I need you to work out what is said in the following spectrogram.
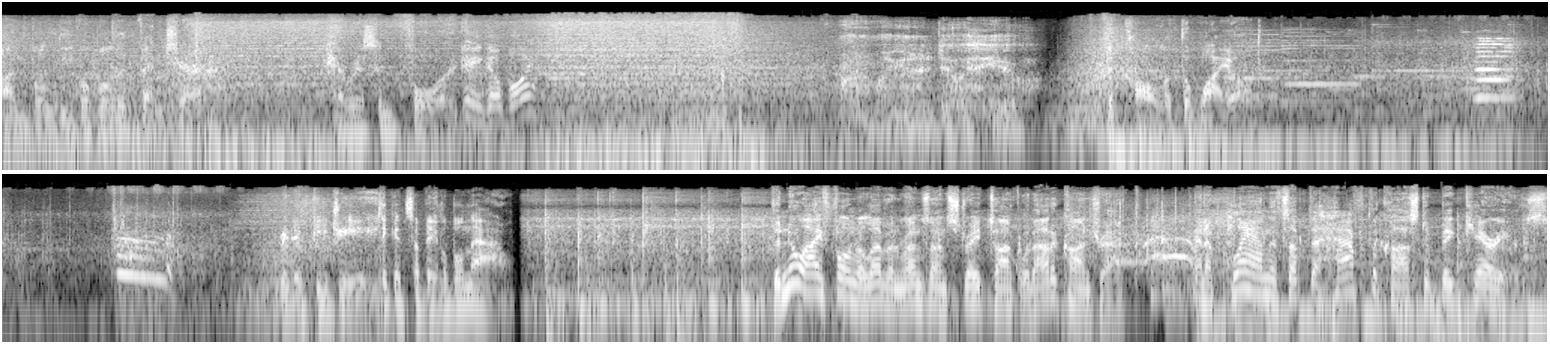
unbelievable adventure. Harrison Ford Here you go, boy. Do with you? The Call of the Wild. Rated PG. Tickets available now. The new iPhone 11 runs on Straight Talk without a contract and a plan that's up to half the cost of big carriers.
